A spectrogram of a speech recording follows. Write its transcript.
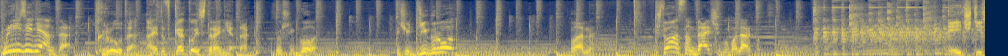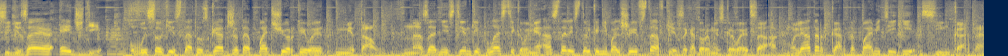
президента». Круто. А это в какой стране так? Слушай, Голос, ты что, дегрот? Ладно. Что у нас там дальше по подаркам? HTC Desire HD. Высокий статус гаджета подчеркивает металл. На задней стенке пластиковыми остались только небольшие вставки, за которыми скрывается аккумулятор, карта памяти и сим-карта.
